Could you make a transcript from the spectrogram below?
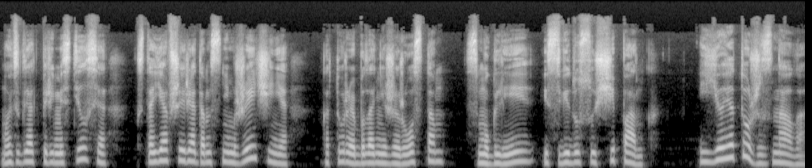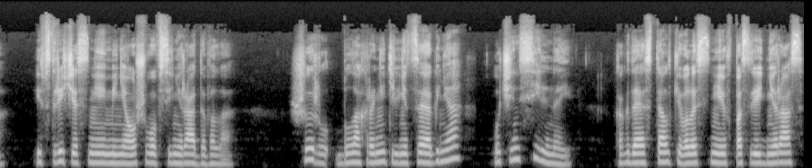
Мой взгляд переместился к стоявшей рядом с ним женщине, которая была ниже ростом, смуглее и с виду сущий панк. Ее я тоже знала, и встреча с ней меня уж вовсе не радовала. Ширл была хранительницей огня очень сильной. Когда я сталкивалась с ней в последний раз,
